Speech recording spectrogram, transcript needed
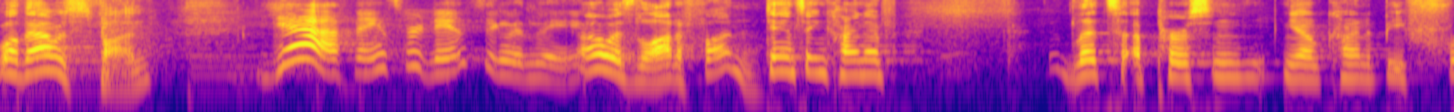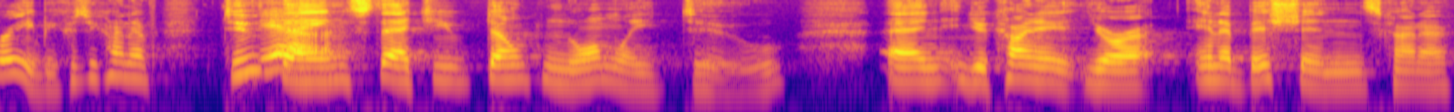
Well, that was fun. Yeah, thanks for dancing with me. Oh, it was a lot of fun. Dancing kind of lets a person, you know, kind of be free because you kind of do Yeah. things that you don't normally do. And you kind of, your inhibitions kind of,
